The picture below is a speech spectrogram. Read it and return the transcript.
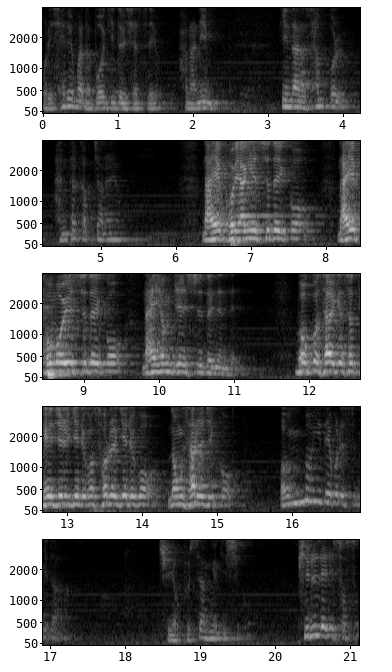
우리 새벽마다 뭐 기도하셨어요? 하나님, 이 나라 산불 안타깝잖아요. 나의 고향일 수도 있고, 나의 부모일 수도 있고, 나의 형제일 수도 있는데, 먹고 살기 위해서 돼지를 기르고, 소를 기르고, 농사를 짓고, 엉망이 되어버렸습니다. 주여 불쌍히 여기시고, 비를 내리소서.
